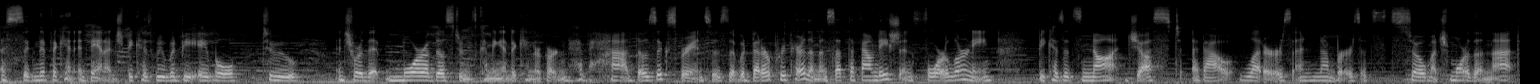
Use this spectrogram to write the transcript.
a significant advantage because we would be able to ensure that more of those students coming into kindergarten have had those experiences that would better prepare them and set the foundation for learning because it's not just about letters and numbers, it's so much more than that.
